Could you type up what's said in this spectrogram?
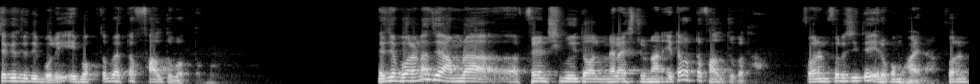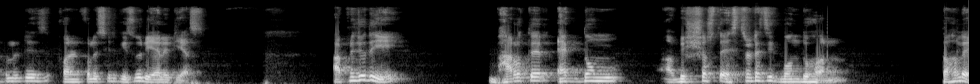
থেকে যদি বলি, এই বক্তব্য একটা ফালতু বক্তব্য। এই যে বলে না যে আমরা friendship with all malice to none এটাও একটা ফালতু কথা। ফরেন পলিসিতে এরকম হয় না। ফরেন পলিটি ফরেন পলিসির কিছু রিয়ালিটি আছে। আপনি যদি ভারতের একদম বিশ্বস্ত স্ট্র্যাটেজিক বন্ধু হন, তাহলে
